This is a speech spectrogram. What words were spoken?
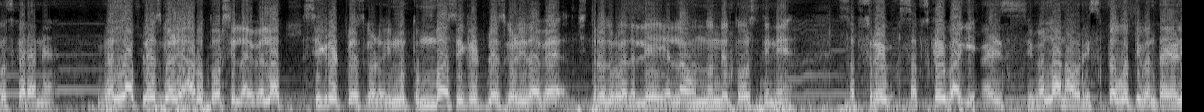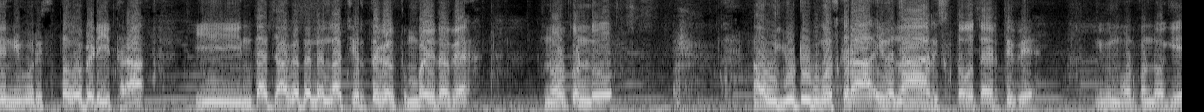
ಗೋಸ್ಕರನೇ. ಇವೆಲ್ಲ ಪ್ಲೇಸ್ಗಳು ಯಾರು ತೋರಿಸಿಲ್ಲ. ಇವೆಲ್ಲ ಸೀಕ್ರೆಟ್ ಪ್ಲೇಸ್ಗಳು ಇನ್ನು ತುಂಬ ಸೀಕ್ರೆಟ್ ಪ್ಲೇಸ್ಗಳಿದ್ದಾವೆ ಚಿತ್ರದುರ್ಗದಲ್ಲಿ ಎಲ್ಲ ಒಂದೊಂದೇ ತೋರಿಸ್ತೀನಿ. ಸಬ್ಸ್ಕ್ರೈಬ್ ಸಬ್ಸ್ಕ್ರೈಬ್ ಆಗಿ. ಇವೆಲ್ಲ ನಾವು ರಿಸ್ಕ್ ತಗೋತೀವಿ ಅಂತ ಹೇಳಿ ನೀವು ರಿಸ್ಕ್ ತಗೋಬೇಡಿ ಈ ಥರ ಈ ಇಂಥ ಜಾಗದಲ್ಲೆಲ್ಲ ಚಿರತೆಗಳು ತುಂಬ ಇದಾವೆ. ನೋಡಿಕೊಂಡು ನಾವು ಯೂಟ್ಯೂಬ್ಗೋಸ್ಕರ ಇವೆಲ್ಲ ರಿಸ್ಕ್ ತಗೋತಾ ಇರ್ತೀವಿ. ನೀವು ನೋಡ್ಕೊಂಡು ಹೋಗಿ.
